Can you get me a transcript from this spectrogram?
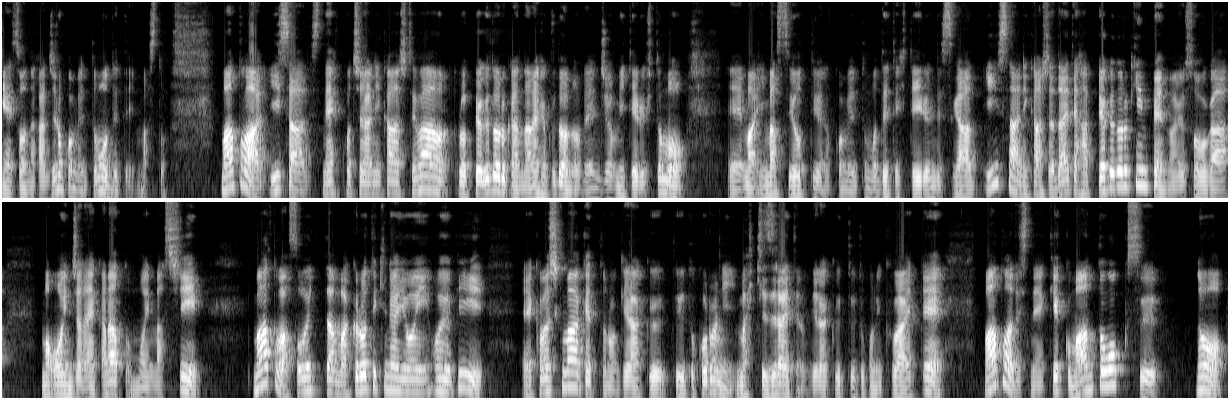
えそんな感じのコメントも出ていますと。まあ、あとはイーサーですね。こちらに関しては600ドルから700ドルのレンジを見ている人も、えー、まあいますよっていうようなコメントも出てきているんですが、イーサーに関しては大体800ドル近辺の予想が、まあ、多いんじゃないかなと思いますし、まあ、あとはそういったマクロ的な要因及び、え株式マーケットの下落というところに、まあ、引きづらいての下落というところに加えて、まあ、あとはですね、結構マントボックスの、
